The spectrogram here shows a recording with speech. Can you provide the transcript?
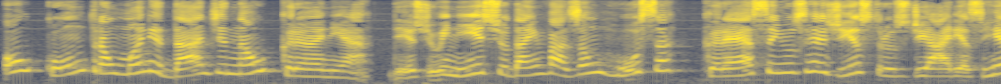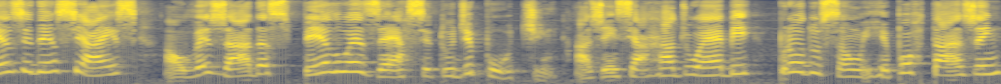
ou contra a humanidade na Ucrânia. Desde o início da invasão russa, crescem os registros de áreas residenciais alvejadas pelo exército de Putin. Agência Rádio Web, produção e reportagem,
